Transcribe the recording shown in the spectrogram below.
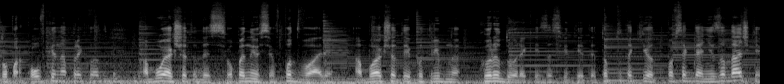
до парковки, наприклад. Або якщо ти десь опинився в подвалі, або якщо тобі потрібно коридор якийсь засвітити. Тобто такі от повсякденні задачки.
